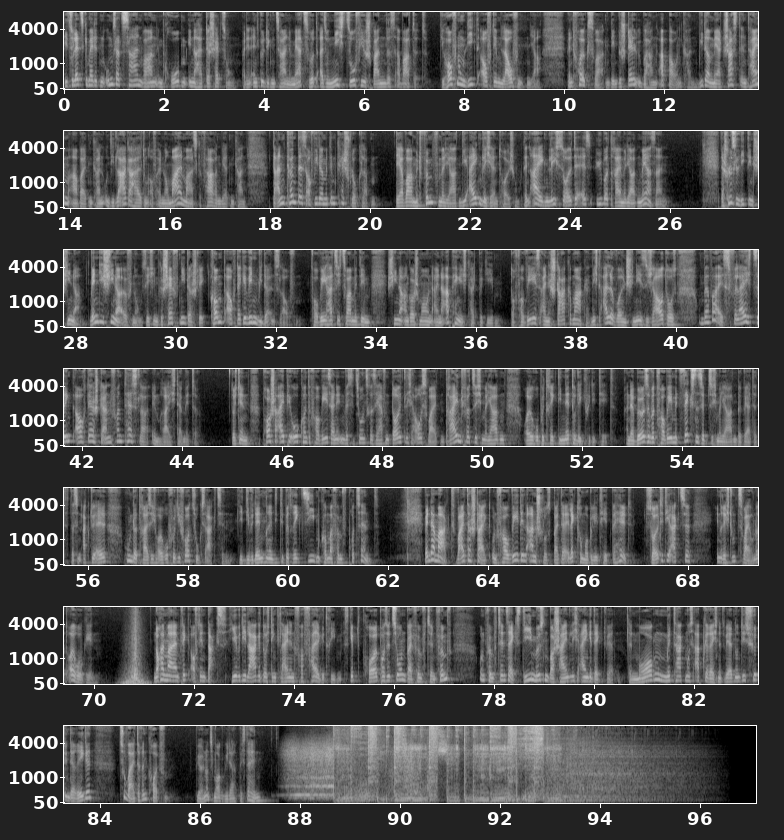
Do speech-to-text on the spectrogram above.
Die zuletzt gemeldeten Umsatzzahlen waren im groben innerhalb der Schätzung. Bei den endgültigen Zahlen im März wird also nicht so viel Spannendes erwartet. Die Hoffnung liegt auf dem laufenden Jahr. Wenn Volkswagen den Bestellüberhang abbauen kann, wieder mehr Just-in-Time arbeiten kann und die Lagerhaltung auf ein Normalmaß gefahren werden kann, dann könnte es auch wieder mit dem Cashflow klappen. Der war mit 5 Milliarden die eigentliche Enttäuschung, denn eigentlich sollte es über 3 Milliarden mehr sein. Der Schlüssel liegt in China. Wenn die China-Öffnung sich im Geschäft niederschlägt, kommt auch der Gewinn wieder ins Laufen. VW hat sich zwar mit dem China-Engagement in eine Abhängigkeit begeben, doch VW ist eine starke Marke. Nicht alle wollen chinesische Autos. Und wer weiß, vielleicht sinkt auch der Stern von Tesla im Reich der Mitte. Durch den Porsche IPO konnte VW seine Investitionsreserven deutlich ausweiten. 43 Milliarden Euro beträgt die Nettoliquidität. An der Börse wird VW mit 76 Milliarden bewertet. Das sind aktuell 130 Euro für die Vorzugsaktien. Die Dividendenrendite beträgt 7,5 Prozent. Wenn der Markt weiter steigt und VW den Anschluss bei der Elektromobilität behält, sollte die Aktie in Richtung 200 Euro gehen. Noch einmal ein Blick auf den DAX. Hier wird die Lage durch den kleinen Verfall getrieben. Es gibt Call-Positionen bei 15,5 und 15,6. Die müssen wahrscheinlich eingedeckt werden. Denn morgen Mittag muss abgerechnet werden und dies führt in der Regel zu weiteren Käufen. Wir hören uns morgen wieder. Bis dahin.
